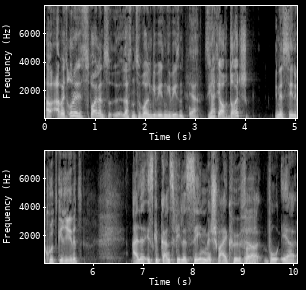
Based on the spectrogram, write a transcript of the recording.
aber, aber jetzt ohne das spoilern zu, lassen zu wollen gewesen gewesen. Ja. Sie hat ja auch Deutsch in der Szene kurz geredet. Alle, es gibt ganz viele Szenen mit Schweighöfer, Ja. wo er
